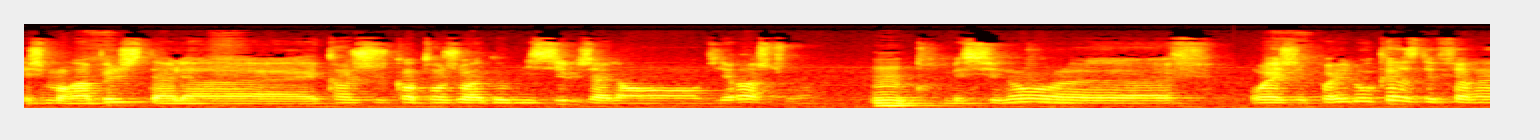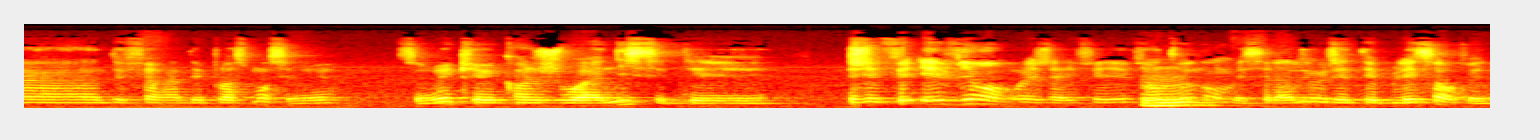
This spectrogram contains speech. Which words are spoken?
Et je me rappelle, j'étais allé à... quand, je... quand on jouait à domicile, j'allais en virage, tu vois. Mm. Mais sinon, euh... ouais, j'ai pas eu l'occasion de faire un de faire un déplacement, c'est vrai. C'est vrai que quand je jouais à Nice, c'était. J'ai fait Evian, ouais, j'avais fait Evian, Mhm. non, mais c'est l'année où j'étais blessé en fait.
